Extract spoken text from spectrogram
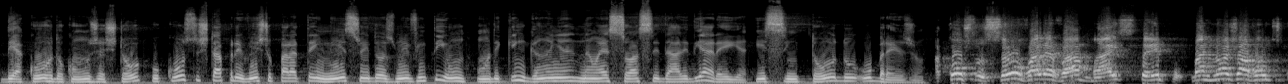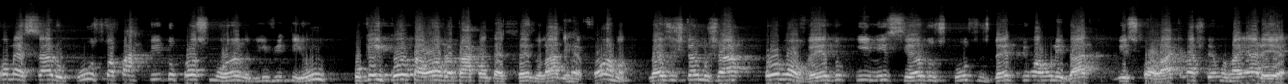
De acordo com o gestor, o curso está previsto para ter início em 2021, onde quem ganha não é só a cidade de Areia, e sim todo o Brejo. A construção vai levar mais tempo, mas nós já vamos começar o curso a partir do próximo ano, de 2021, porque enquanto a obra está acontecendo lá de reforma, nós estamos já promovendo e iniciando os cursos dentro de uma unidade escolar que nós temos lá em Areia.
